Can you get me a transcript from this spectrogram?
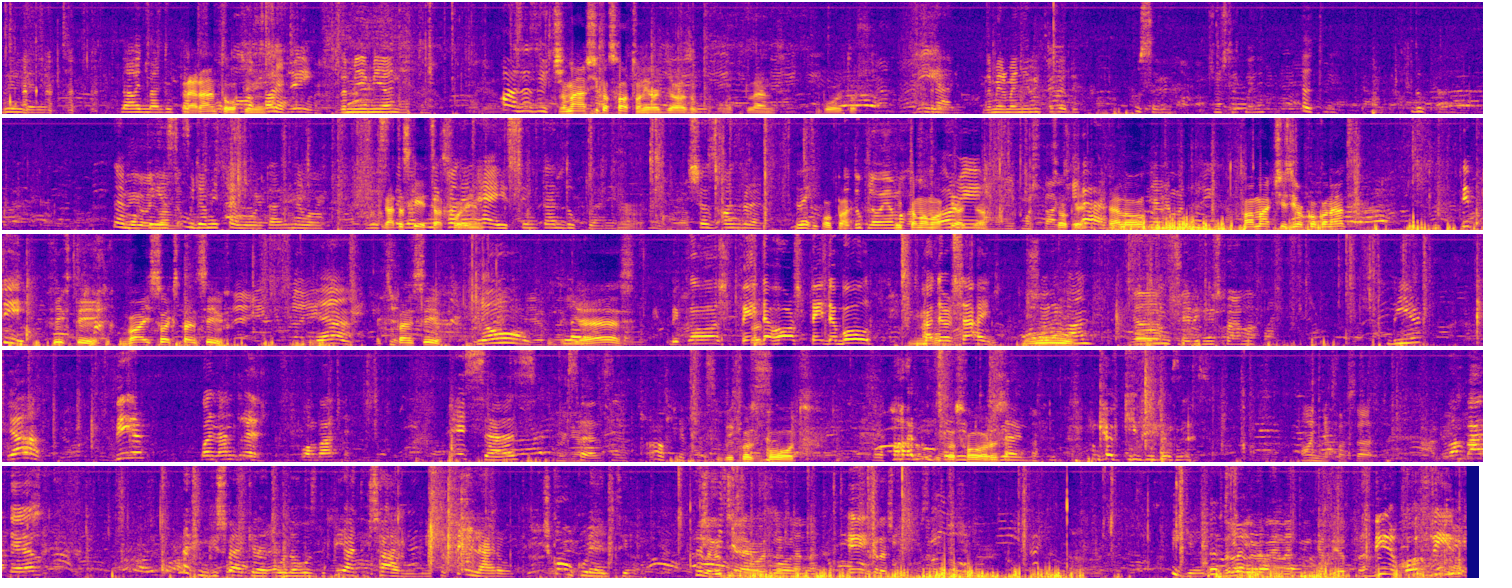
mindenütt. Nehogy már dupla. Lerántó, Timi? De mi, mi annyi? Az az A öcsi. másik az 60 adja az ott lent, boltos. Drága. De miért mennyi liter eddig? 25. És most itt mennyi? 50. Dupla. Nem Jó, a pénz, úgy, amit te mondtál, nem a De hát az 200 hanem forint. helyi szinten duplája. És az, az lehet. Hoppá, A dupla olyan itt a mama kiadja. It's okay. Hello. How much is your coconut? 50. 50. Why so expensive? Yeah. Expensive. No, Yes. because pay the horse, pay the boat. Other side. Ja, félig nincs párna. Beer? Yeah. Beer, 100. One bottle. Egy száz. Száz. Apja fasz. Because boat. 30 Because horse. Anyja faszát. One bottle. Nekünk is fel kellett volna hozni piát és árulni, és a féláron, és konkurencia. Tényleg ez milyen jó ötlet lenne. Hey, Keresnék Igen, De lelőnének minket érte. cold beer.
